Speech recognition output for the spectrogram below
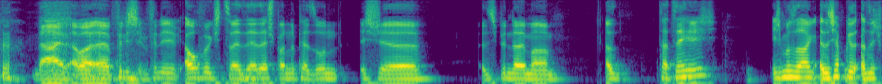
Nein, aber äh, finde ich, finde ich auch wirklich zwei sehr, sehr spannende Personen. Ich, äh, also ich bin da immer, also tatsächlich, ich muss sagen, also ich habe, also ich,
